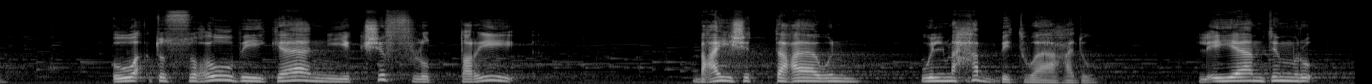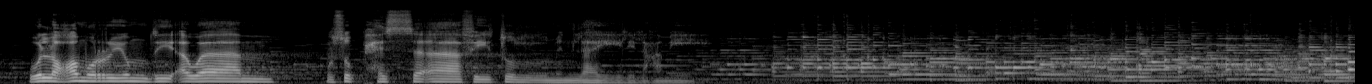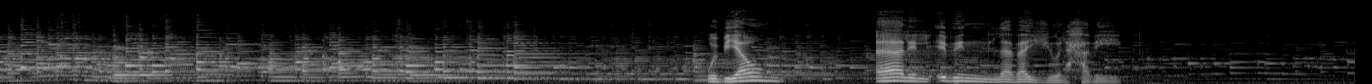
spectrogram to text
ووقت الصعوبة كان يكشف له الطريق بعيش التعاون والمحبة تواعدوا الأيام تمرق والعمر يمضي أوام وصبح السقاف يطل من ليل العميق. وبيوم قال الإبن لبي الحبيب.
